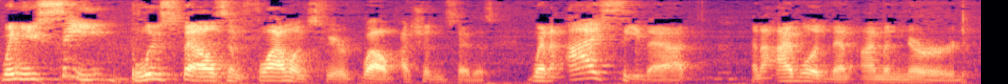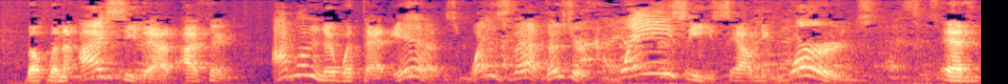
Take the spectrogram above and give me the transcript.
when you see bluspels and spheres well, I shouldn't say this. When I see that, and I will admit I'm a nerd, but when I see that, I think, I want to know what that is. What is that? Those are crazy sounding words. And,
